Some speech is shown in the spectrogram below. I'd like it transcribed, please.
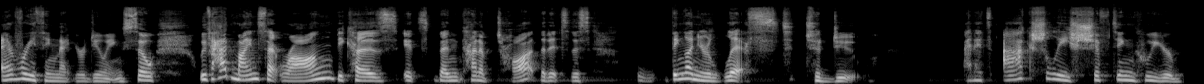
everything that you're doing. So we've had mindset wrong because it's been kind of taught that it's this thing on your list to do. And it's actually shifting who you're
